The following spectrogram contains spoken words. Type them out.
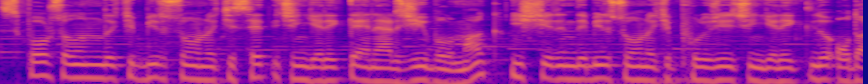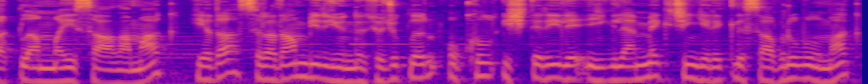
Spor salonundaki bir sonraki set için gerekli enerjiyi bulmak, iş yerinde bir sonraki proje için gerekli odaklanmayı sağlamak ya da sıradan bir günde çocukların okul işleriyle ilgilenmek için gerekli sabrı bulmak,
